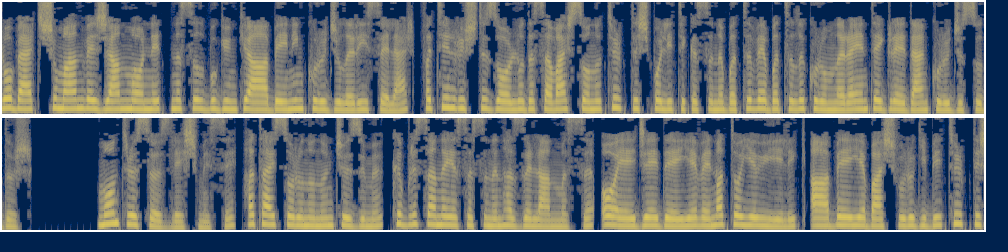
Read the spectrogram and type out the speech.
Robert Schuman ve Jean Monnet nasıl bugünkü AB'nin kurucuları iseler, Fatin Rüştü Zorlu da savaş sonu Türk dış politikasını batı ve batılı kurumlara entegre eden kurucusudur. Montreux Sözleşmesi, Hatay sorununun çözümü, Kıbrıs Anayasası'nın hazırlanması, OECD'ye ve NATO'ya üyelik, AB'ye başvuru gibi Türk dış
